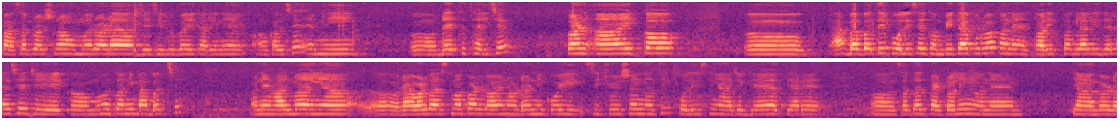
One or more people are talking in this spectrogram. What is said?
પાસઠ વર્ષના ઉંમરવાળા જે જીલુભાઈ કરીને અંકલ છે, એમની ડેથ થઈ છે. પણ આ એક આ બાબતે પોલીસે ગંભીરતાપૂર્વક અને ત્વરિત પગલાં લીધેલા છે, જે એક મહત્ત્વની બાબત છે. અને હાલમાં અહીંયા રાવળવાસમાં પણ લો એન્ડ ઓર્ડરની કોઈ સિચ્યુએશન નથી. પોલીસની આ જગ્યાએ અત્યારે સતત પેટ્રોલિંગ અને ત્યાં આગળ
